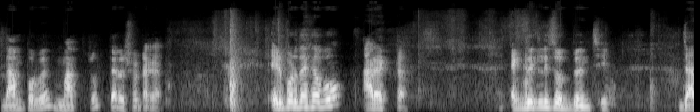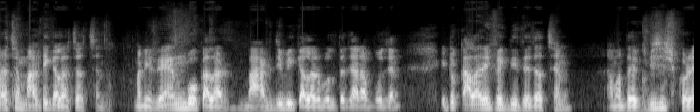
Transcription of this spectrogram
দাম পড়বে মাত্র তেরোশো টাকা। এরপর দেখাবো আরেকটা এক্স্যাক্টলি চোদ্দ ইঞ্চি। যারা হচ্ছে মাল্টি কালার চাচ্ছেন মানে রেনবো কালার বা আট জিবি কালার বলতে যারা বোঝেন একটু কালার ইফেক্ট দিতে যাচ্ছেন আমাদের বিশেষ করে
